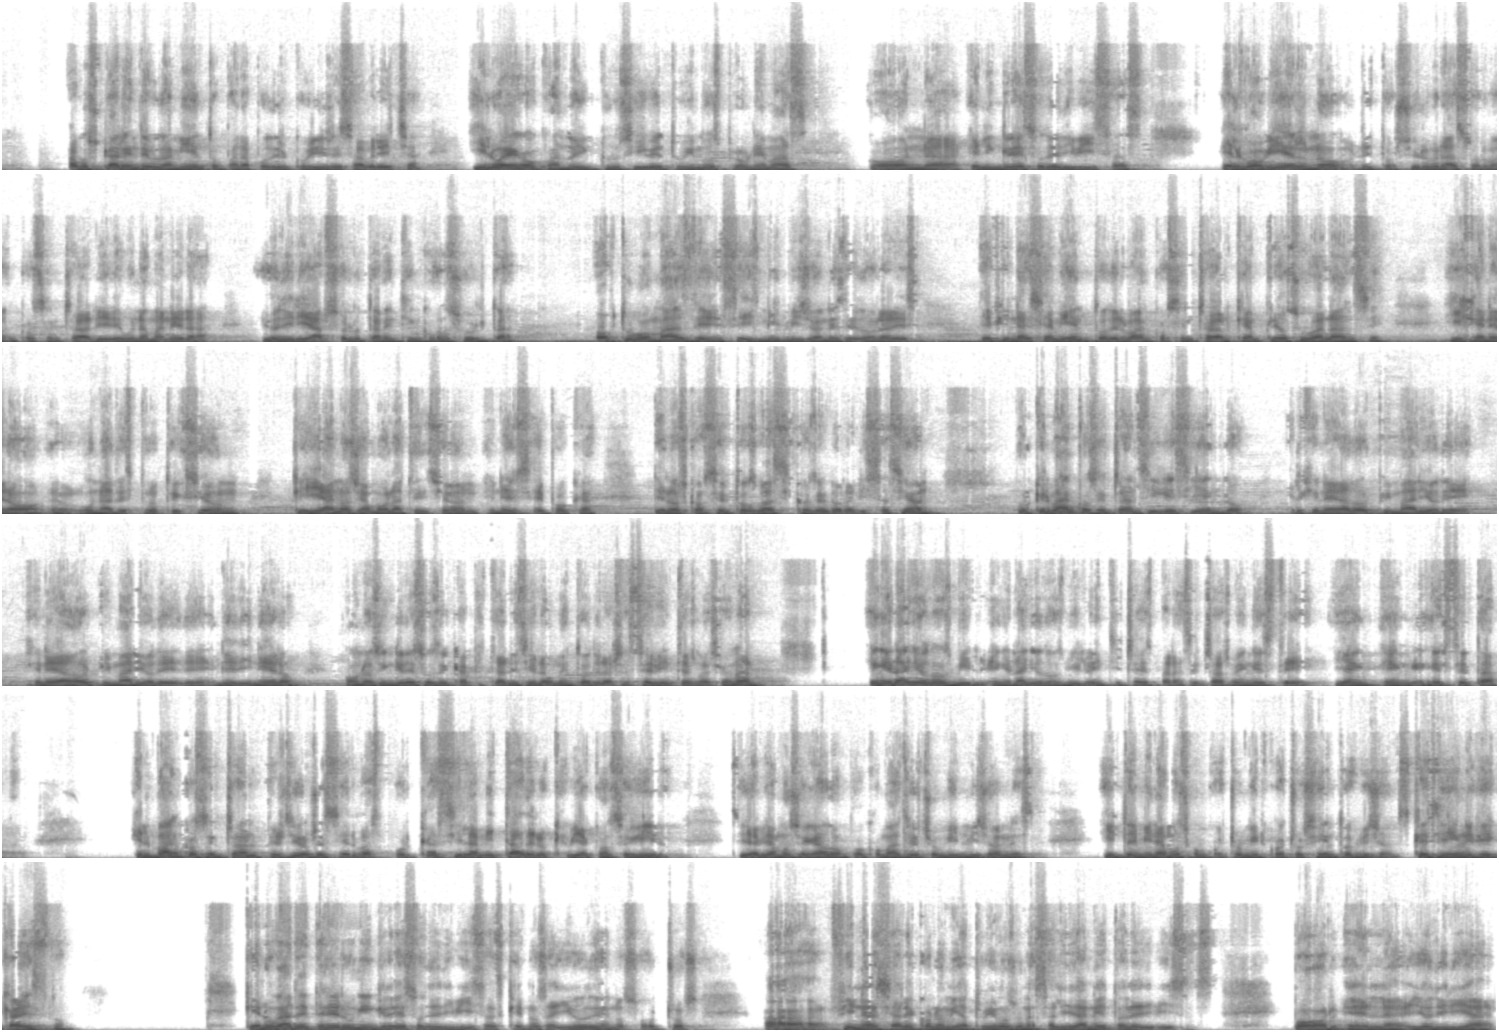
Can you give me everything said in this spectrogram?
a buscar endeudamiento para poder cubrir esa brecha. Y luego, cuando inclusive tuvimos problemas con uh, el ingreso de divisas, el gobierno le torció el brazo al Banco Central y de una manera, yo diría, absolutamente inconsulta, obtuvo más de 6 mil millones de dólares de financiamiento del Banco Central que amplió su balance y generó uh, una desprotección que ya nos llamó la atención en esa época de los conceptos básicos de dolarización. Porque el Banco Central sigue siendo el generador primario de, generador primario de, dinero con los ingresos de capitales y el aumento de la Reserva Internacional. En el año 2000, en el año 2023, para centrarme en, este, en, en, esta etapa, el Banco Central perdió reservas por casi la mitad de lo que había conseguido. Si habíamos llegado a un poco más de 8 mil millones y terminamos con 4 mil 400 millones. ¿Qué significa esto? que en lugar de tener un ingreso de divisas que nos ayude a nosotros a financiar la economía, tuvimos una salida neta de divisas por el, yo diría,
